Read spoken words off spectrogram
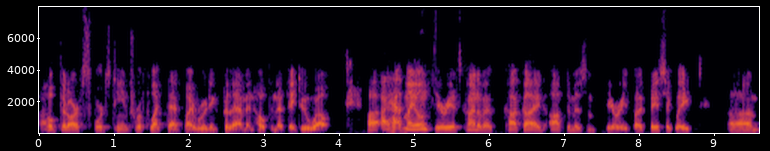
hope that our sports teams reflect that by rooting for them and hoping that they do well. Uh, I have my own theory. It's kind of a cockeyed optimism theory, but basically, um,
